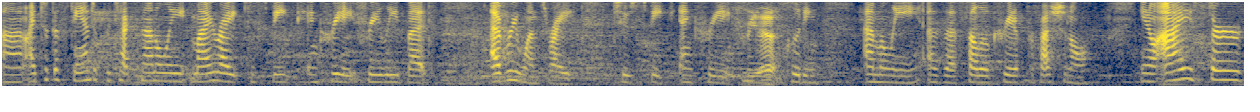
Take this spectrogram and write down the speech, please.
Um, I took a stand to protect not only my right to speak and create freely, but everyone's right to speak and create freely, Yes. including Emilee as a fellow creative professional. You know, I serve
